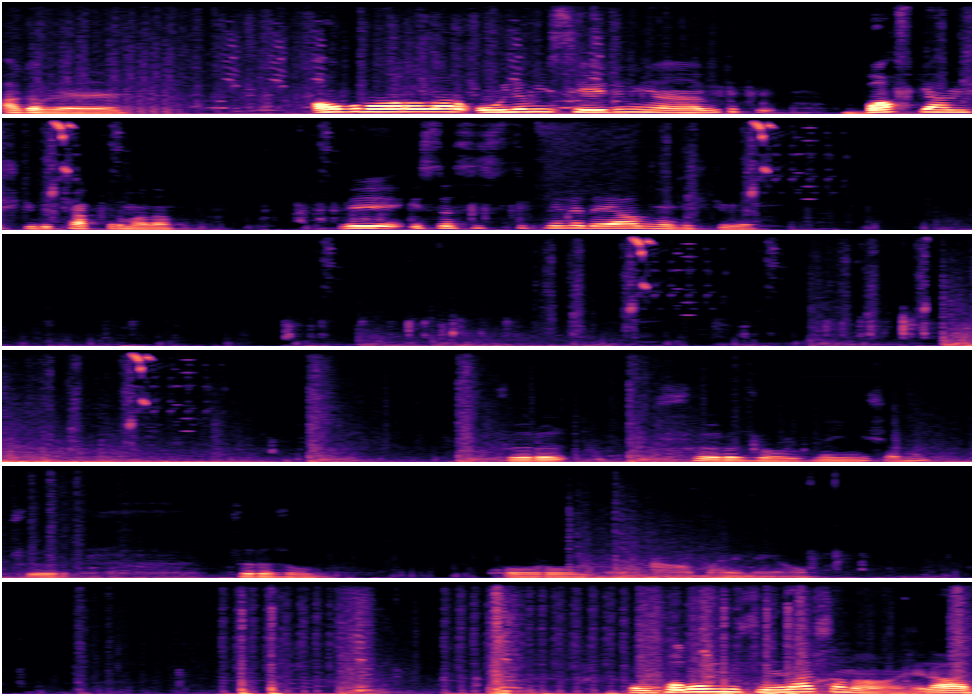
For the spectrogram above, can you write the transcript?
Aga be. Avgu bu aralar oynamayı sevdim ya. Bir tık buff gelmiş gibi çaktırmadan. Ve istatistikleri de yazmamış gibi. Çöre, çörözol neymiş adam? Çör, çörözol. Koroz. Aa bana ne ya? Pompalı oynuyorsun helal sana helal.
